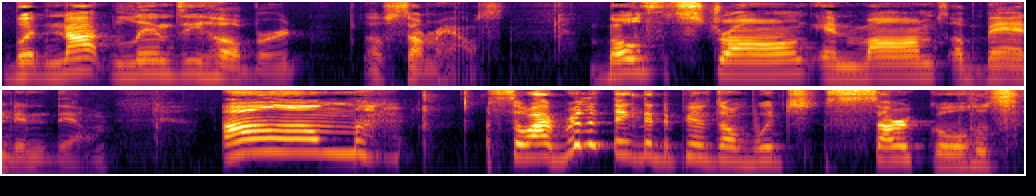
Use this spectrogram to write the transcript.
but not Lindsay Hubbard of Summer House? Both strong and moms abandoned them. Um, so I really think that depends on which circles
